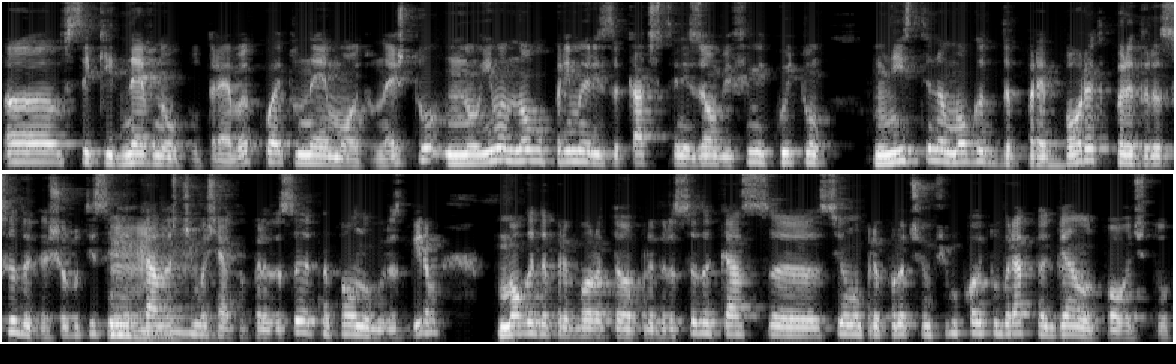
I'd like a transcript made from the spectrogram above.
а, всекидневна употреба, което не е моето нещо, но има много примери за качествени зомби филми, които наистина могат да преборят предразсъдъка, защото ти самия mm. казваш, че имаш някакъв предразсъдък, напълно го разбирам, могат да преборят този предразсъдък. Аз а, силно препоръчвам филм, който вероятно е гледан от повечето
